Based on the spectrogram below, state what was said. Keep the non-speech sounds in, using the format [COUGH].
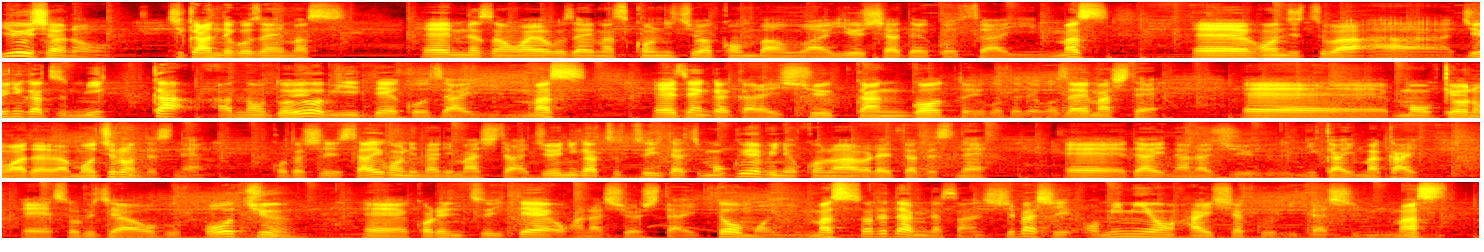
勇者の時間でございます、えー皆さんおはようございます。こんにちは。こんばんは。勇者でございます、えー本日は12月3日の土曜日でございます、えー前回から1週間後ということでございまして、えーもう今日の話題はもちろんですね。今年最後になりました。12月1日木曜日に行われたですね、えー第72回魔界、えーソルジャー・オブ・フォーチューン。えーこれについてお話をしたいと思います。それでは皆さんしばしお耳を拝借いたします。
